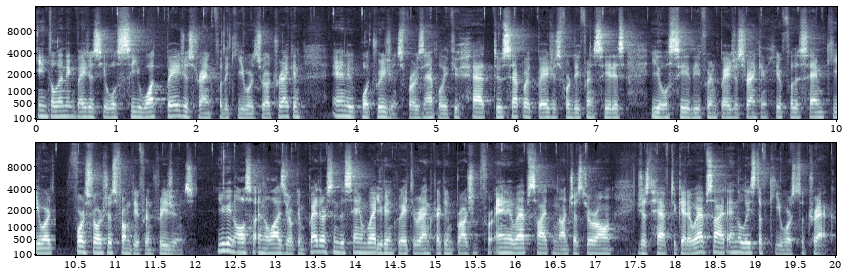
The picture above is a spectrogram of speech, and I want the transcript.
In the landing pages, you will see what pages rank for the keywords you are tracking and what regions. For example, if you had two separate pages for different cities, you will see different pages ranking here for the same keyword for searches from different regions. You can also analyze your competitors in the same way. You can create a rank tracking project for any website, not just your own. You just have to get a website and a list of keywords to track.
